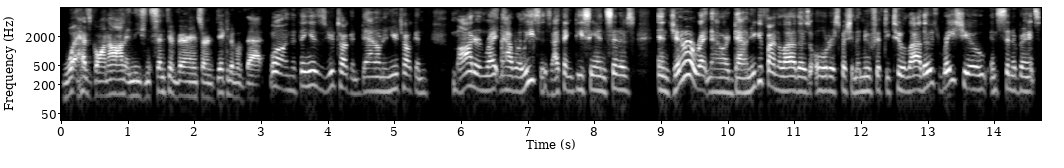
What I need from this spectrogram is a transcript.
what has gone on and these incentive variants are indicative of that. Well, and the thing is, you're talking down and you're talking modern right now releases. I think DC incentives in general right now are down. You can find a lot of those older, especially the new 52, a lot of those ratio incentive variants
